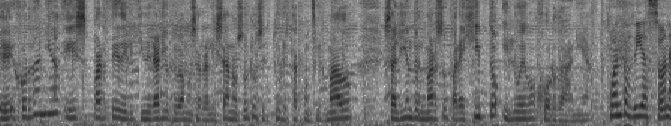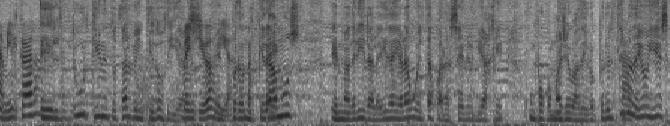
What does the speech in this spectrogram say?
Eh, Jordania es parte del itinerario que vamos a realizar nosotros. El tour está confirmado, saliendo en marzo para Egipto y luego Jordania. ¿Cuántos días son, Amilcar? El tour tiene en total 22 días. 22 días. pero nos quedamos en Madrid a la ida y a la vuelta para hacer el viaje un poco más llevadero. Pero el tema de hoy es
